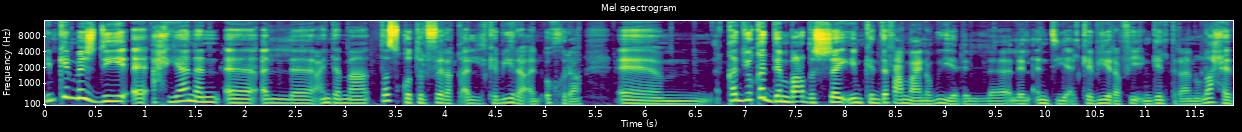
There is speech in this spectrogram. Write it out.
يمكن مجدي آه، أحيانا آه، عندما تسقط الفرق الكبيرة الأخرى قد يقدم بعض الشيء يمكن دفعه معنوية للأندية الكبيرة في إنجلترا. نلاحظ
